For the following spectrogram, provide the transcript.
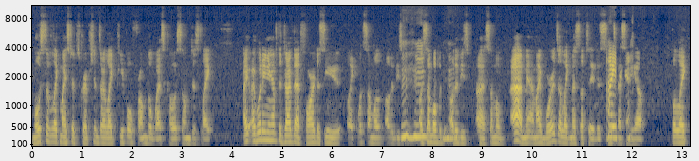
most of like my subscriptions are like people from the West Coast. So I'm just like I, I wouldn't even have to drive that far to see like what some of other these mm-hmm. uh, some of mm-hmm. other these uh some of ah man my words are like messed up today. This is messing me up. But like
